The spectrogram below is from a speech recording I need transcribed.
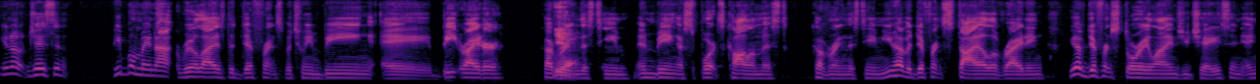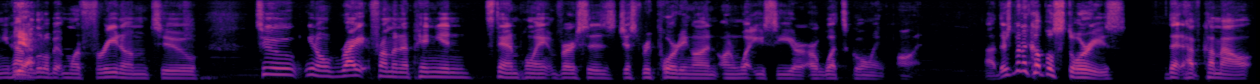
You know, Jason, people may not realize the difference between being a beat writer covering yeah. this team and being a sports columnist covering this team. You have a different style of writing, you have different storylines you chase, and, and you have yeah. a little bit more freedom to to you know write from an opinion standpoint versus just reporting on on what you see or, or what's going on uh, there's been a couple stories that have come out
